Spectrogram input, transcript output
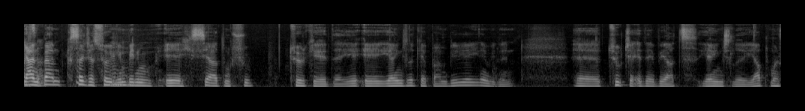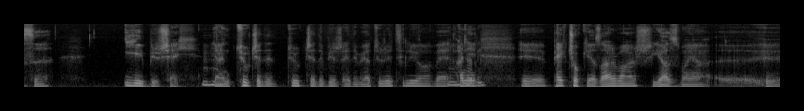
yani ben kısaca söyleyeyim benim e, hissiyatım şu Türkiye'de e, yayıncılık yapan bir yayın evinin e, Türkçe edebiyat yayıncılığı yapması iyi bir şey. Hı hı. Yani Türkçe'de Türkçe'de bir edebiyat üretiliyor ve hı, hani e, pek çok yazar var, yazmaya e, e,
